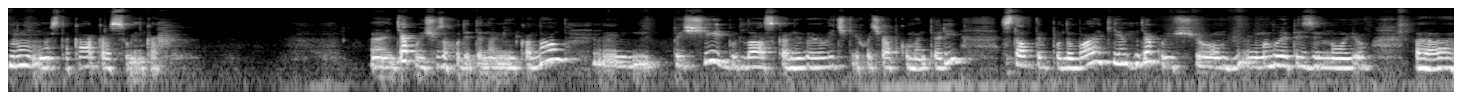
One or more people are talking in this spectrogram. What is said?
Ну, ось така красунька. Е, Дякую, що заходите на мій канал. Пишіть, будь ласка, невеличкі хоча б коментарі. Ставте вподобайки. Дякую, що милуєтесь зі мною е,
